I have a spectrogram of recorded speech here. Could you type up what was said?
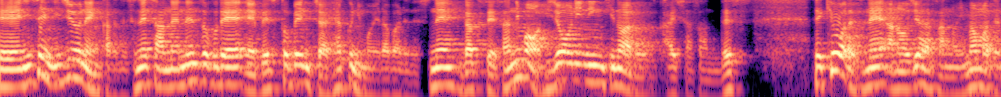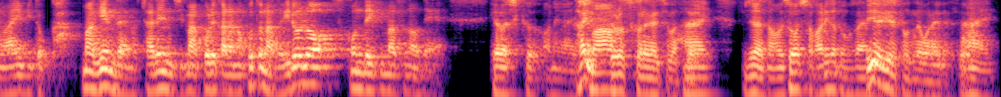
えー2020年からですね、3年連続で、えーベストベンチャー100にも選ばれですね、学生さんにも非常に人気のある会社さんです。で、今日はですね、あの、宇治原さんの今までの歩みとか、まあ、現在のチャレンジ、まあ、これからのことなどいろいろ突っ込んでいきますので、よろしくお願いします。はいよろしくお願いしますはい。宇治原さん、お忙しいところありがとうございます。いやいや、とんでもないです。はい。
